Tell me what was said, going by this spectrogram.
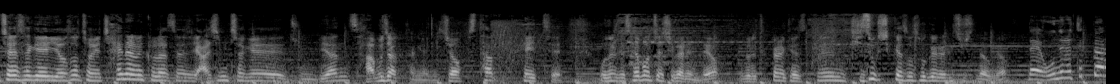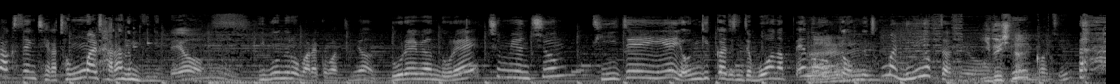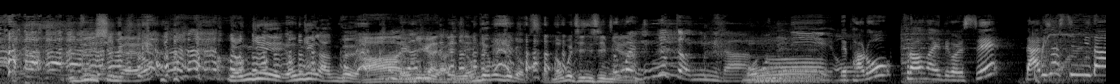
정치의 세계에 이어서 저희 차이나는 클래스에서 야심차게 준비한 4부작 강연이죠. Stop Hate. 오늘 그 세 번째 시간인데요. 오늘의 특별 게스트는 지숙 씨께서 소개를 해주신다고요? 네, 오늘의 특별 학생 제가 정말 잘 아는 분인데요. 이분으로 말할 것 같으면 노래면 노래, 춤이면 춤, DJ에 연기까지 진짜 뭐 하나 빼놓을 네. 게 없는 정말 능력자세요. 씨는 아닙니까? 이준 씨인가요? 연기, 연기가 안 돼. 아, 연기가 안 되죠. 연기해본 적이 없어. 너무 진심이야. 정말 능력자 언니입니다. 언니. 네, 바로 브라운 아이드 걸스의 나리샤스입니다.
